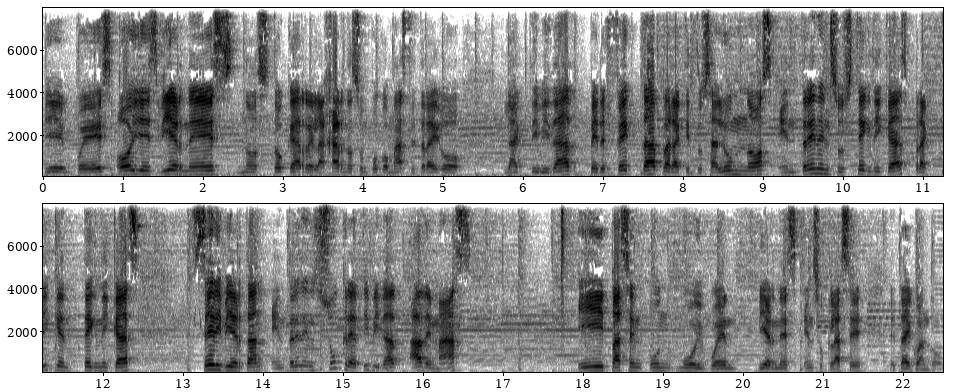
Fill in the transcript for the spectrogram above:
Bien, pues hoy es viernes, nos toca relajarnos un poco más, te traigo la actividad perfecta para que tus alumnos entrenen sus técnicas, practiquen técnicas, se diviertan, entrenen su creatividad además y pasen un muy buen viernes en su clase de taekwondo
